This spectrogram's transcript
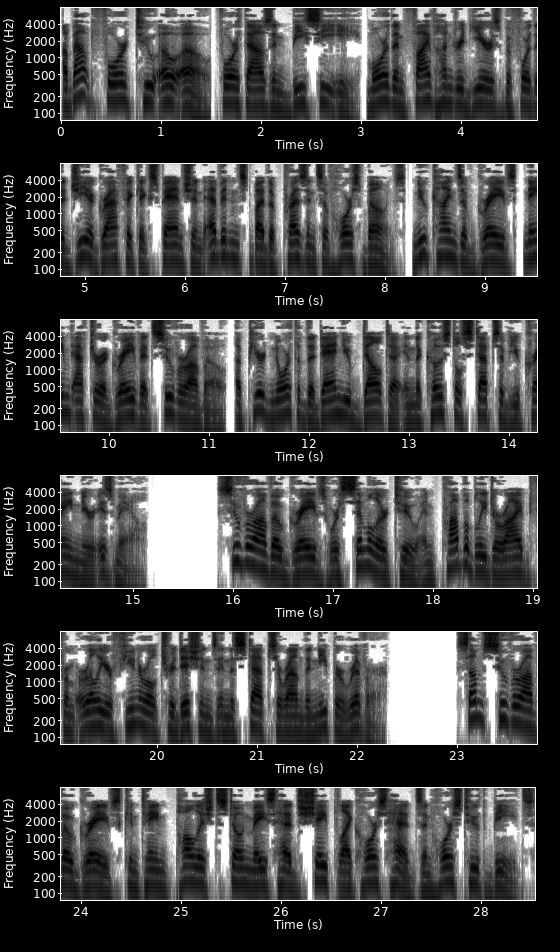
About 4200–4000 BCE, more than 500 years before the geographic expansion evidenced by the presence of horse bones, new kinds of graves, named after a grave at Suvorovo, appeared north of the Danube delta in the coastal steppes of Ukraine near Izmail. Suvorovo graves were similar to and probably derived from earlier funeral traditions in the steppes around the Dnieper River. Some Suvorovo graves contained polished stone mace heads shaped like horse heads and horse-tooth beads.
